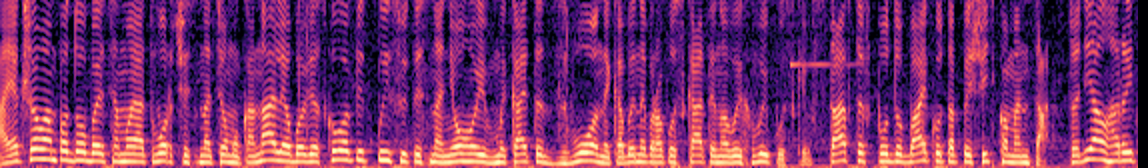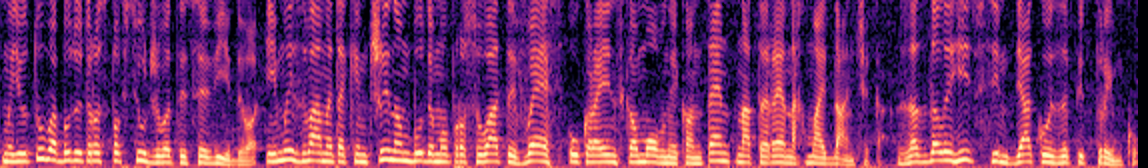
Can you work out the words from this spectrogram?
А якщо вам подобається моя творчість на цьому каналі, обов'язково підписуйтесь на нього і вмикайте дзвоник, аби не пропускати нових випусків. Ставте вподобайку та пишіть коментар. Тоді алгоритми Ютуба будуть розповсюджувати це відео, і ми з вами таким чином будемо просувати весь українськомовний контент на теренах майданчика. Заздалегідь всім дякую за підтримку.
